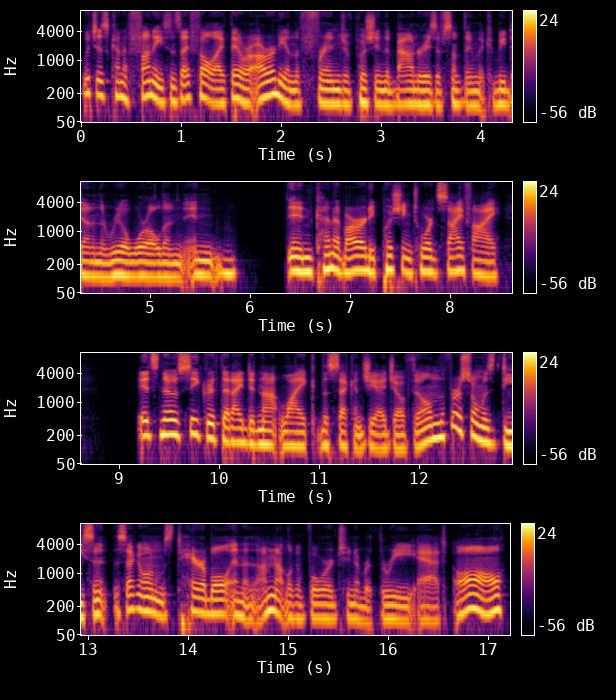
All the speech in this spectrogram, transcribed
which is kind of funny since I felt like they were already on the fringe of pushing the boundaries of something that could be done in the real world and, and, and kind of already pushing towards sci fi it's no secret that I did not like the second G.I. Joe film. The first one was decent, the second one was terrible, and I'm not looking forward to number three at all.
